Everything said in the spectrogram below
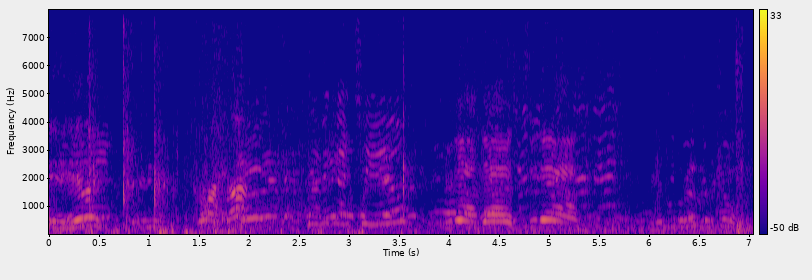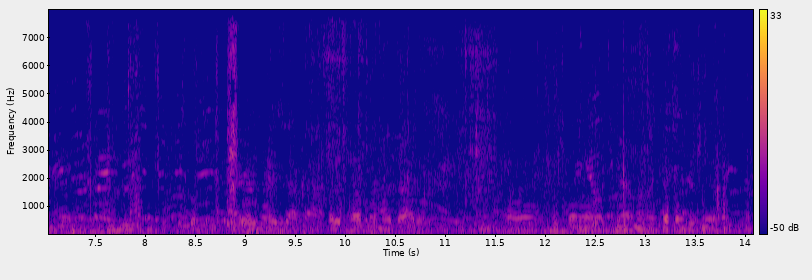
Here two. Down, guys, two down. I didn't have it on my battery. It was running out of the camera and I kept on getting it.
